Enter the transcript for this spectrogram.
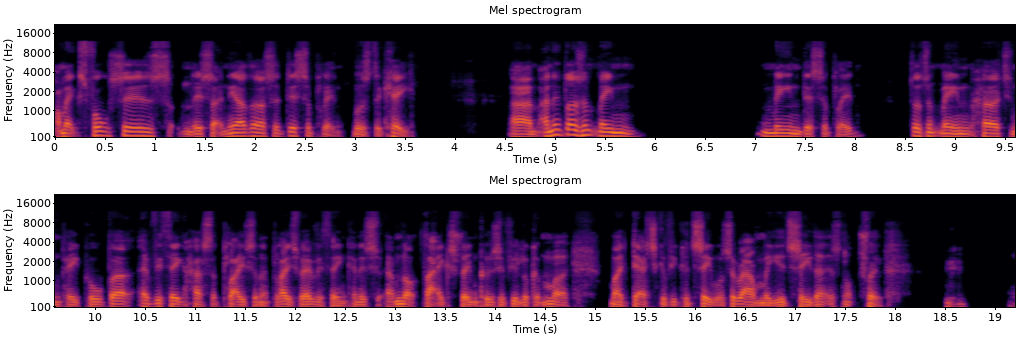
I'm ex forces and this, that, and the other. So discipline was the key. Um, and it doesn't mean mean discipline doesn't mean hurting people, but everything has a place and a place for everything. And it's I'm not that extreme because if you look at my my desk, if you could see what's around me, you'd see that it's not true. Mm-hmm.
